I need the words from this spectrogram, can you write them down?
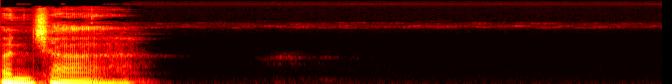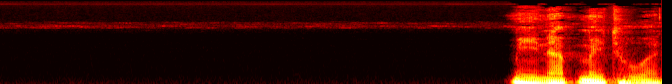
บัญชา มีนับไม่ถ้วน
